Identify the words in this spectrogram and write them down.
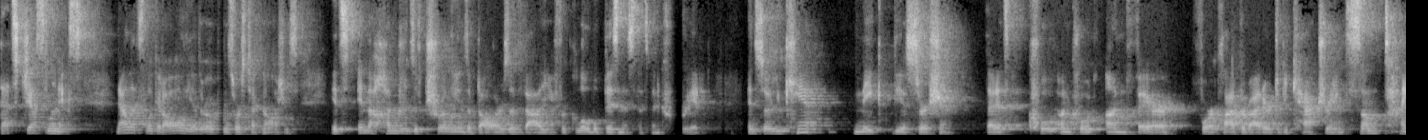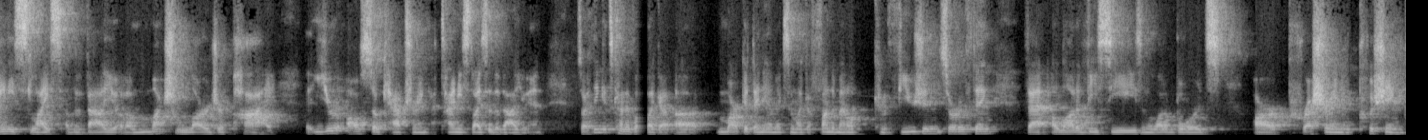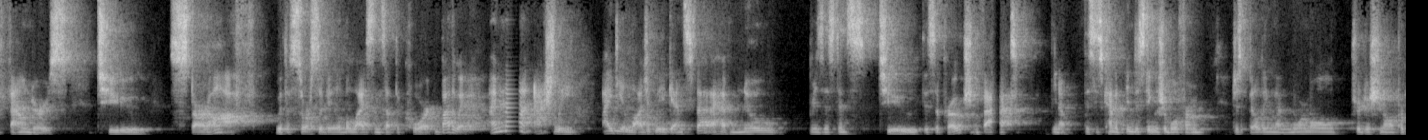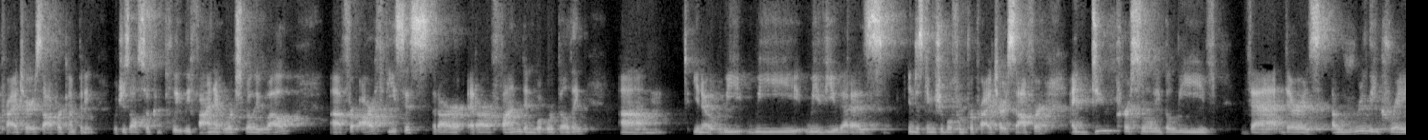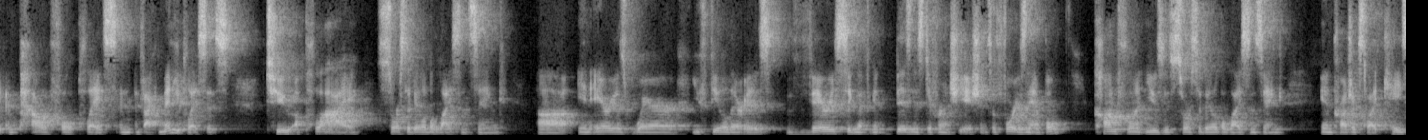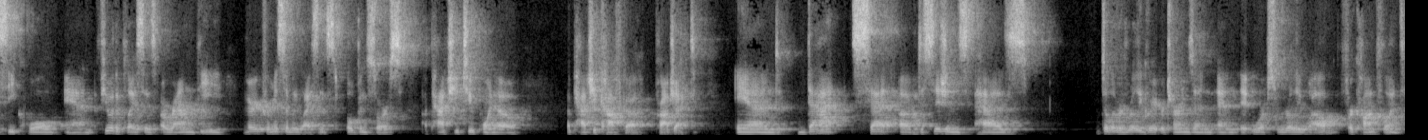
That's just Linux. Now let's look at all the other open source technologies. It's in the hundreds of trillions of dollars of value for global business that's been created. And so you can't make the assertion that it's quote unquote unfair for a cloud provider to be capturing some tiny slice of the value of a much larger pie that you're also capturing a tiny slice of the value in. So I think it's kind of like a, a, market dynamics and like a fundamental confusion sort of thing that a lot of VCs and a lot of boards are pressuring and pushing founders to start off with a source available license at the core. By the way, I'm not actually ideologically against that. I have no resistance to this approach. In fact, you know, this is kind of indistinguishable from just building a normal, traditional proprietary software company, which is also completely fine. It works really well. Uh, for our thesis at our at our fund and what we're building, um, you know, we we we view that as indistinguishable from proprietary software. I do personally believe that there is a really great and powerful place, and in fact, many places, to apply source available licensing uh, in areas where you feel there is very significant business differentiation. So, for example, Confluent uses source available licensing in projects like KSQL and a few other places around the very permissively licensed open source Apache 2.0 Apache Kafka project. And that set of decisions has delivered really great returns and, and it works really well for Confluent.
